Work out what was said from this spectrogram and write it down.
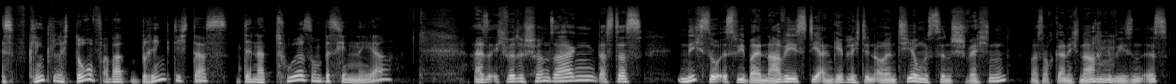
Es klingt vielleicht doof, aber bringt dich das der Natur so ein bisschen näher? Also ich würde schon sagen, dass das nicht so ist wie bei Navis, die angeblich den Orientierungssinn schwächen, was auch gar nicht nachgewiesen mhm. ist.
